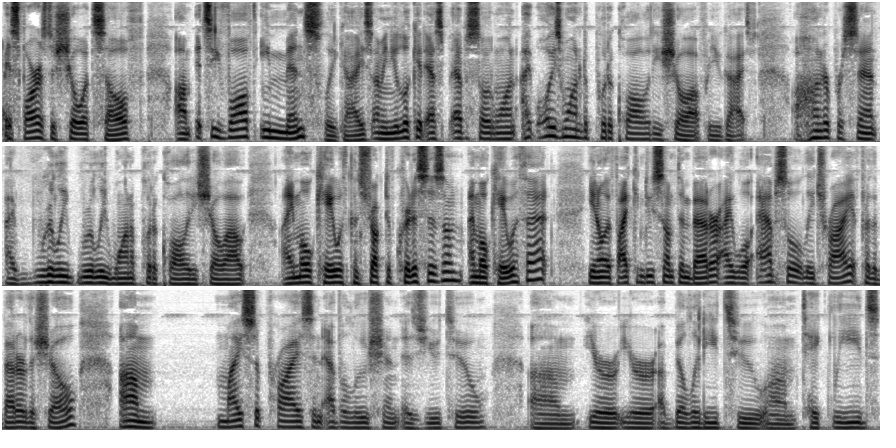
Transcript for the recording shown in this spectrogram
as far as the show itself, um, it's evolved immensely, guys. I mean, you look at episode one. I've always wanted to put a quality show out for you guys. A hundred percent. I really, really want to put a quality show out. I'm okay with constructive criticism. I'm okay with that. You know, if I can do something better, I will absolutely try it for the better of the show. Um, my surprise and evolution is you two. Um, your your ability to um, take leads,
